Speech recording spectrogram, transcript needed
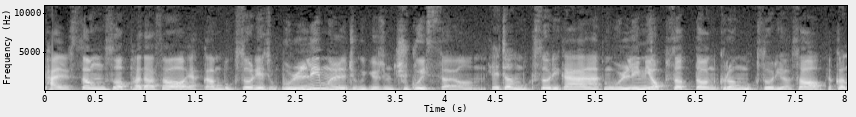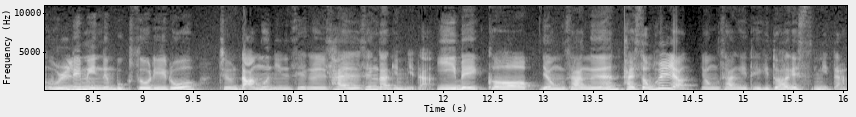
발성 수업 받아서 약간 목소리에 좀 울림을 주고, 요즘 주고 있어요. 예전 목소리가 좀 울림이 없었던 그런 목소리여서 약간 울림이 있는 목소리로 지금 남은 인생을 살 생각입니다. 이 메이크업 영상은 발성 훈련 영상이 되기도 하겠습니다.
